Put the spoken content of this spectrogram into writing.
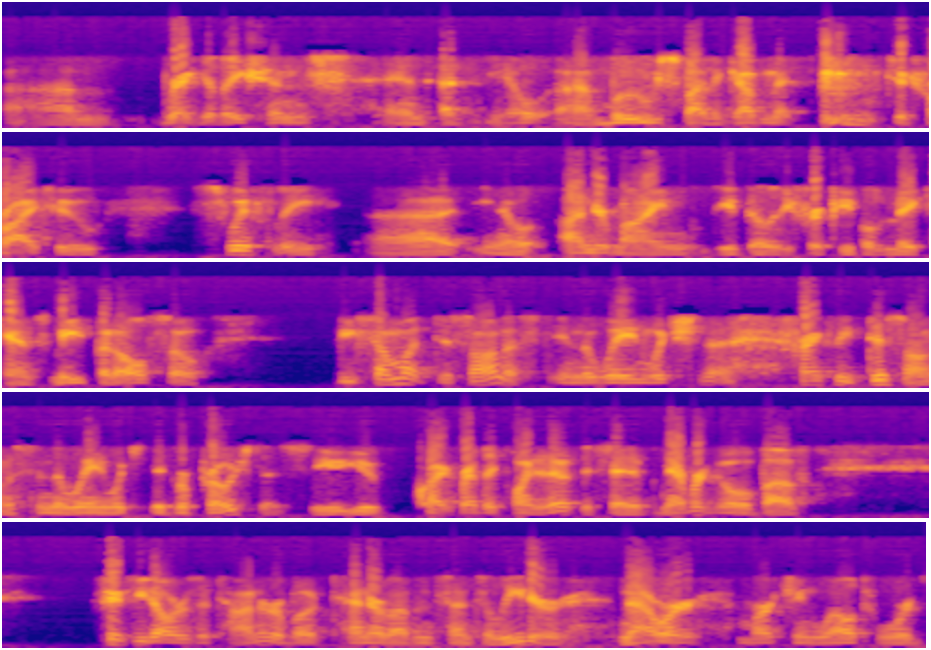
um, regulations and uh, you know uh, moves by the government to try to swiftly uh, you know undermine the ability for people to make ends meet, but also be somewhat dishonest in the way in which, uh, frankly, dishonest in the way in which they've approached this. You, you quite rightly pointed out they said it would never go above fifty dollars a ton or about ten or eleven cents a liter. Now we're marching well towards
